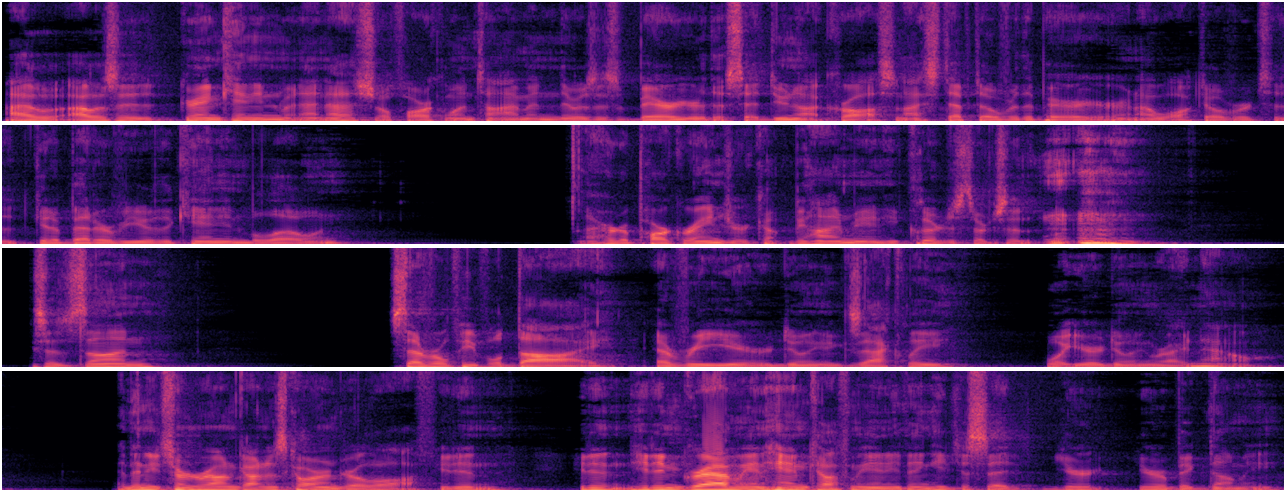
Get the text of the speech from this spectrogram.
I, I, was at Grand Canyon National Park one time, and there was this barrier that said "Do not cross." And I stepped over the barrier, and I walked over to get a better view of the canyon below. And I heard a park ranger come behind me, and he cleared his throat and said, "He said, son, several people die every year doing exactly what you're doing right now." And then he turned around, got in his car, and drove off. He didn't, he didn't, he didn't grab me and handcuff me or anything. He just said, you're, you're a big dummy.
